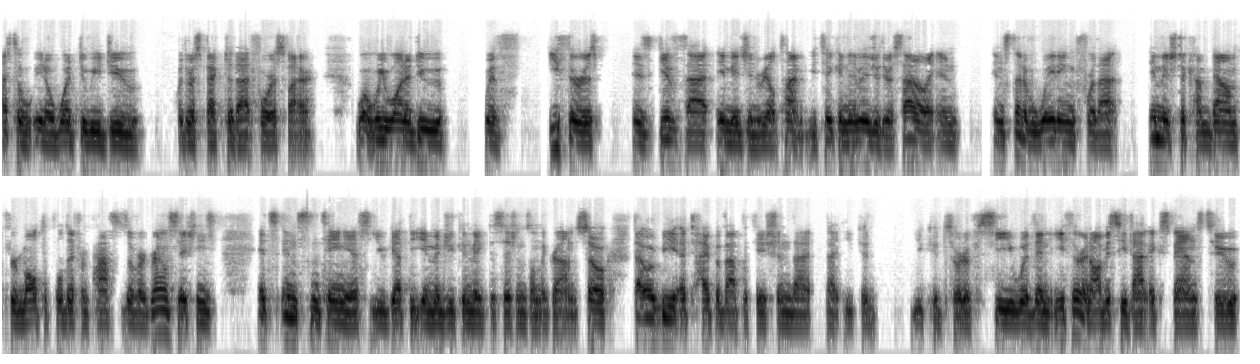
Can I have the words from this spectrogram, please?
as to you know what do we do with respect to that forest fire. What we want to do with ether is is give that image in real time. You take an image with your satellite and instead of waiting for that image to come down through multiple different passes over ground stations it's instantaneous. You get the image you can make decisions on the ground. So that would be a type of application that that you could you could sort of see within Ether, and obviously that expands to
